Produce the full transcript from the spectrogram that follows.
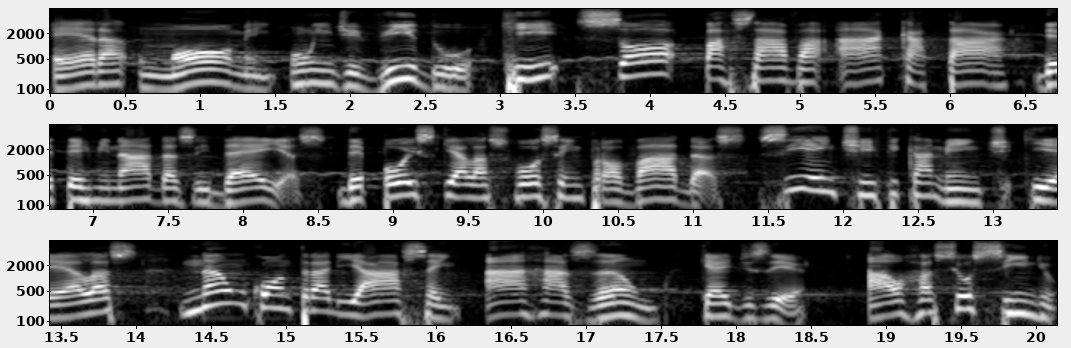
era um homem, um indivíduo que só passava a acatar determinadas ideias depois que elas fossem provadas cientificamente, que elas não contrariassem a razão, quer dizer, ao raciocínio.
